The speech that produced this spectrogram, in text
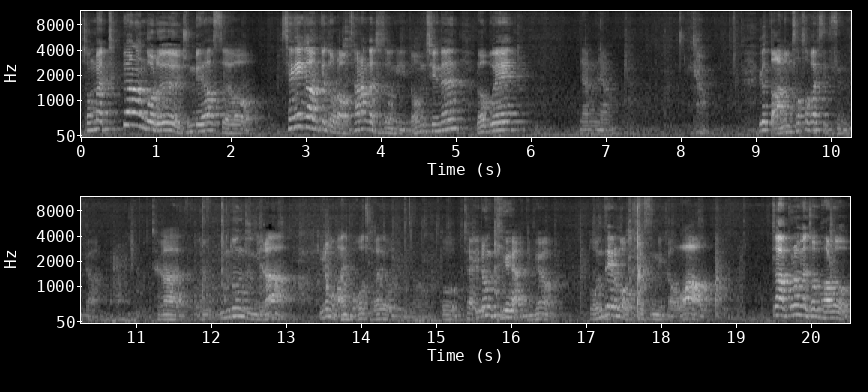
정말 특별한 거를 준비해왔어요. 생애가 함께 돌아온 사랑과 지성이 넘치는 love의 냠냠. 이것도 안 하면 섭섭할 수 있으니까. 제가 운동 중이라 이런 거 많이 먹어줘야 되거든요 또 제가 이런 기회 아니면 또 언제 이런 거 먹겠습니까? wow. 자 그러면 전 바로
